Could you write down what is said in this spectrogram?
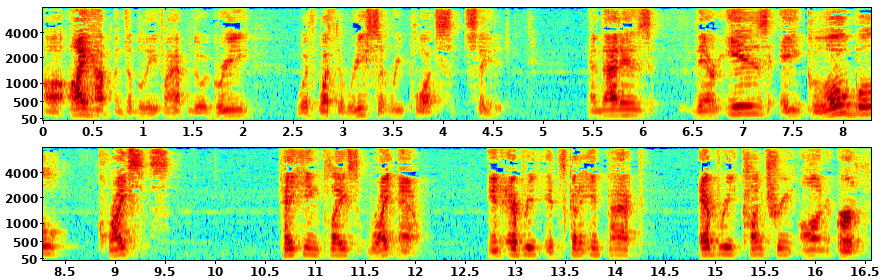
uh, I happen to believe, I happen to agree with what the recent reports stated, and that is there is a global crisis taking place right now in every it's going to impact every country on earth.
